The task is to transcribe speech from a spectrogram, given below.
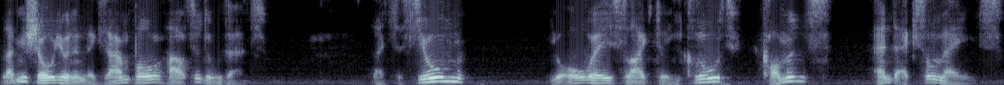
Let me show you in an example how to do that. Let's assume you always like to include comments and Excel names.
